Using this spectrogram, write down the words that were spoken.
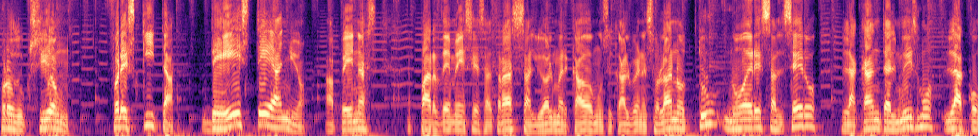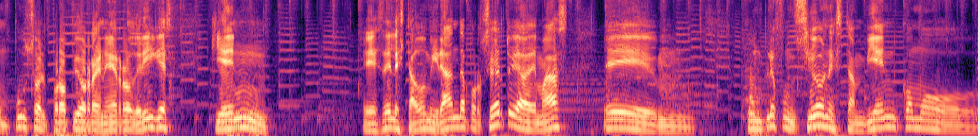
producción, fresquita, de este año, apenas un par de meses atrás salió al mercado musical venezolano. Tú no eres salsero, la canta él mismo, la compuso el propio René Rodríguez quien es del estado Miranda, por cierto, y además eh, cumple funciones también como,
